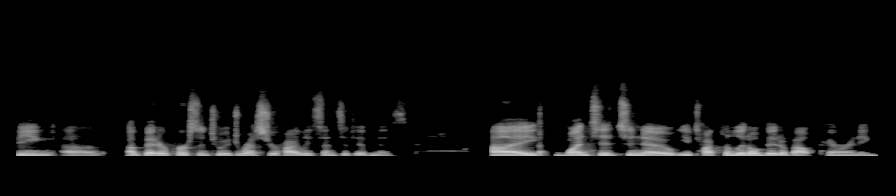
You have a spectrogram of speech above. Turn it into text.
being a, a better person to address your highly sensitiveness. I wanted to know you talked a little bit about parenting.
